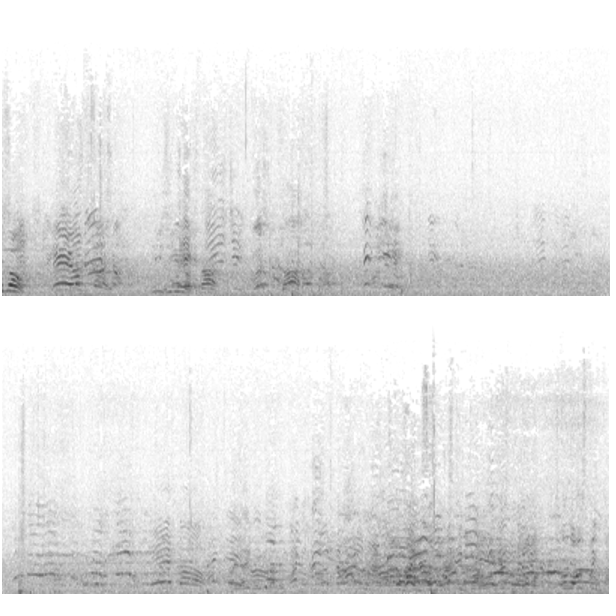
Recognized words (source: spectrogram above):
Idno! Niži idno, sta! Sta! Ajde, ajde, igra, Ono usprinta!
